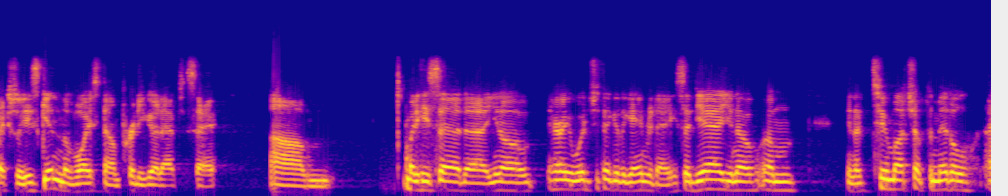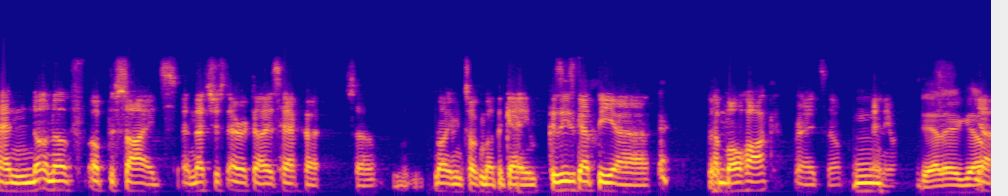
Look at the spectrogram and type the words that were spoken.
actually, he's getting the voice down pretty good, I have to say. Um, but he said, uh, you know, Harry, what did you think of the game today? He said, yeah, you know, um, you know, too much up the middle and not enough up the sides, and that's just Eric Dier's haircut. So, not even talking about the game because he's got the uh, the mohawk, right? So, Mm. anyway. Yeah, there you go. Yeah.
